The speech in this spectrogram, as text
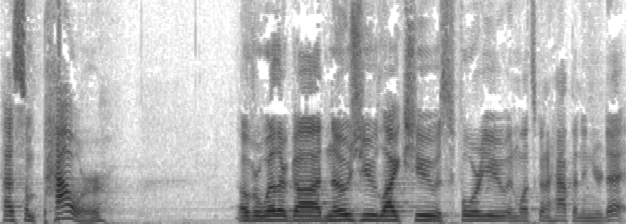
has some power over whether God knows you, likes you, is for you, and what's going to happen in your day.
